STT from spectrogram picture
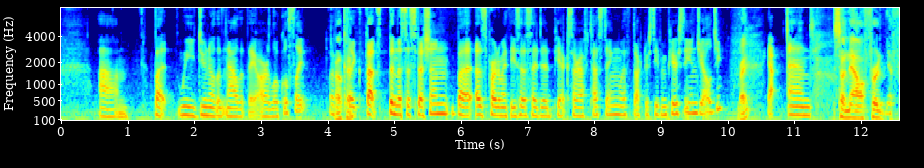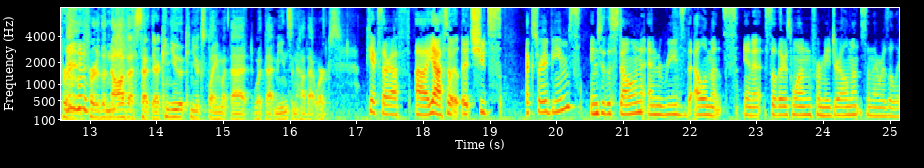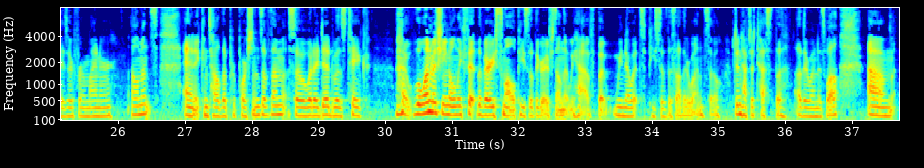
Um, but we do know that now that they are local slate. Okay. Like that's been the suspicion, but as part of my thesis, I did PXRF testing with Dr. Stephen Piercey in geology. Right. Yeah, and So now for for for the novice out there, can you can you explain what that what that means and how that works? PXRF, uh, yeah, so it, it shoots X-ray beams into the stone and reads the elements in it. So there's one for major elements, and there was a laser for minor elements, and it can tell the proportions of them. So what I did was take the one machine only fit the very small piece of the gravestone that we have, but we know it's a piece of this other one, so didn't have to test the other one as well. Um,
